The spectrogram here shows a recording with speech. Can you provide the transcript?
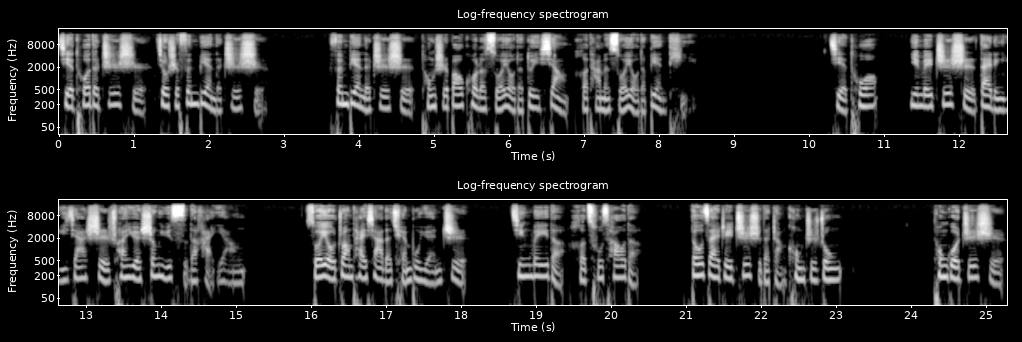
解脱的知识就是分辨的知识，分辨的知识同时包括了所有的对象和他们所有的变体。解脱，因为知识带领瑜伽士穿越生与死的海洋，所有状态下的全部原质，精微的和粗糙的，都在这知识的掌控之中。通过知识，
